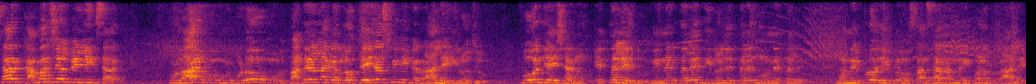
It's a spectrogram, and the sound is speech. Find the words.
sir commercial building sir ఇప్పుడు వా- ఇప్పుడు పటేల్ నగర్లో తేజస్విని ఇక్కడ రాలే ఈ రోజు ఫోన్ చేశాను. ఎత్తలేదు. నిన్న ఎత్తలేదు ఈ రోజు ఎత్తలేదు మొన్న ఎత్తలేదు. మొన్న ఎప్పుడో చెప్పి వస్తాను సార్ అన్న ఇప్పుడు రాలే.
